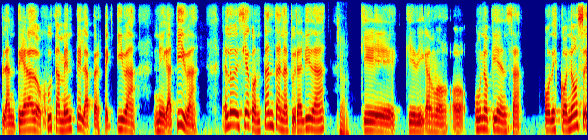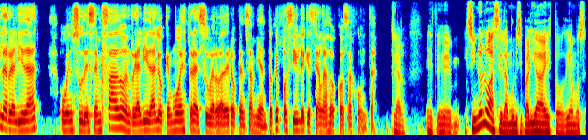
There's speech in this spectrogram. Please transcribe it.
planteado justamente la perspectiva negativa él lo decía con tanta naturalidad que, que, digamos, uno piensa o desconoce la realidad o en su desenfado en realidad lo que muestra es su verdadero pensamiento, que es posible que sean las dos cosas juntas. Claro. Este, si no lo hace la municipalidad esto, digamos,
